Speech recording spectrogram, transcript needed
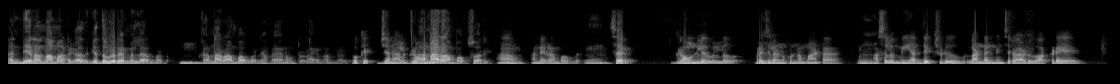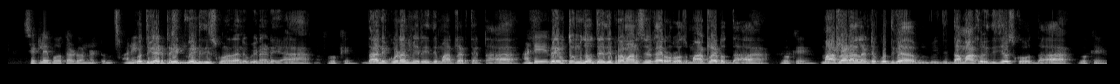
అని నేనన్నా మాట కాదు. గిద్దలూరు ఎమ్మెల్యే అన్నాడు. కన్నా రాంబాబు అని ఆయన ఉంటాడు ఆయన అన్నాడు. ఓకే. జనాలు గ్రౌండ్ అన్నా రాంబాబు సారీ అనే రాంబాబు గారు. సార్ గ్రౌండ్ లెవెల్లో ప్రజలు అనుకున్న మాట అసలు మీ అధ్యక్షుడు లండన్ నుంచి రాడు అక్కడే సెటిల్ అయిపోతాడు అన్నట్టు. అని కొద్దిగా. ట్రీట్మెంట్ తీసుకున్నదాన్ని పోయినాడయ్యా ఓకే. దానికి కూడా మీరు ఇది మాట్లాడతేట? అంటే రేపు తొమ్మిదో తేదీ ప్రమాణ స్వీకారం రోజు మాట్లాడొద్దా? ఓకే. మాట్లాడాలంటే కొద్దిగా ఇది దమాకు ఇది చేసుకోవద్దా? ఓకే.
